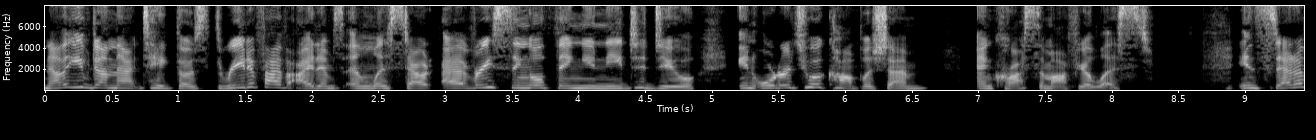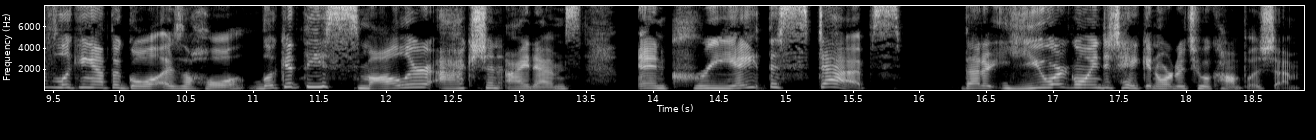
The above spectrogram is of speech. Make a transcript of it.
Now that you've done that, take those three to five items and list out every single thing you need to do in order to accomplish them and cross them off your list. Instead of looking at the goal as a whole, look at these smaller action items and create the steps that you are going to take in order to accomplish them.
